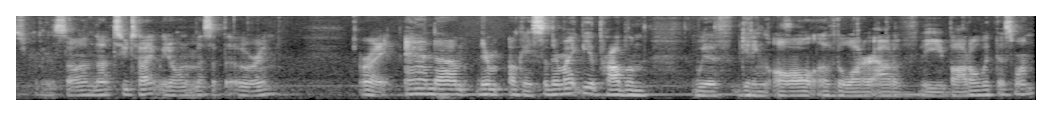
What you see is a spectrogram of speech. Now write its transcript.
Screw this on, not too tight. We don't want to mess up the O-ring. All right, and um, there. Okay, so there might be a problem with getting all of the water out of the bottle with this one.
